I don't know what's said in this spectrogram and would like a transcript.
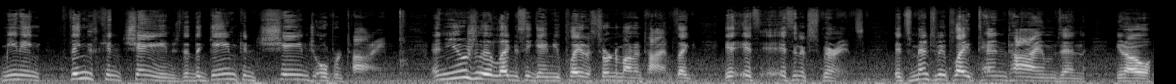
meaning things can change, that the game can change over time. And usually a legacy game you play it a certain amount of times. Like it, it's it's an experience. It's meant to be played ten times, and you know,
